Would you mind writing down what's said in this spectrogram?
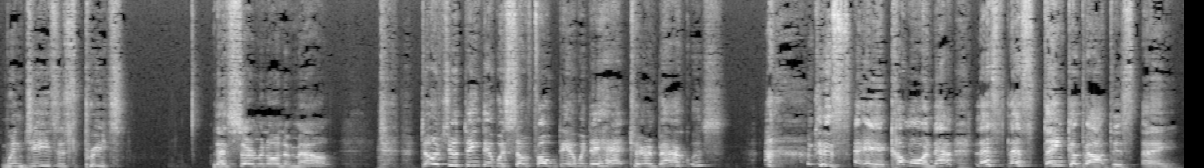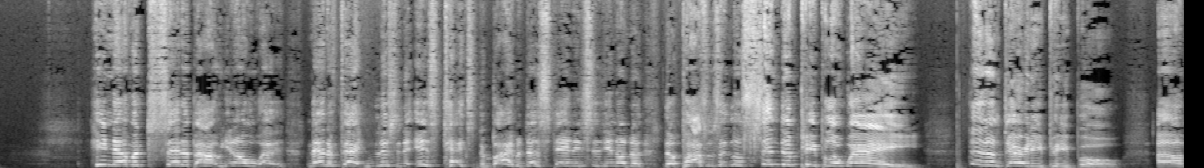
when Jesus preached that Sermon on the Mount, don't you think there was some folk there with their hat turned backwards? I'm just saying, come on now. Let's let's think about this thing. He never said about, you know, uh, matter of fact, listen to his text, the Bible does stand, he says, you know, the, the apostle said, no, send them people away. They're them dirty people. Uh,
